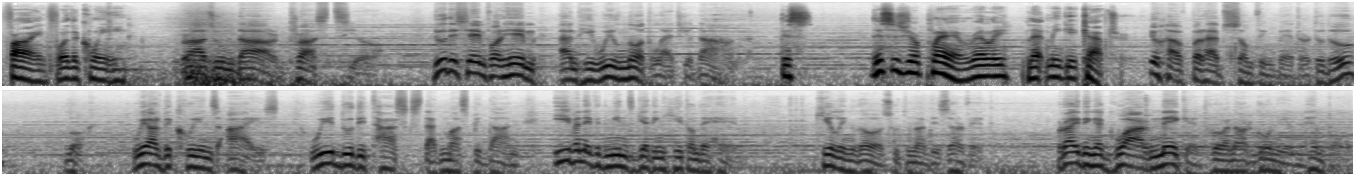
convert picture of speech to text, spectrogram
Fine, for the queen. Razum-Dar trusts you. Do the same for him, and he will not let you down. This this is your plan, really? Let me get captured. You have perhaps something better to do? Look, we are the Queen's eyes. We do the tasks that must be done, even if it means getting hit on the head. Killing those who do not deserve it. Riding a guar naked through an Argonian temple.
